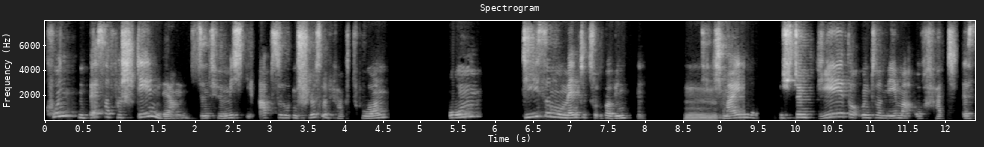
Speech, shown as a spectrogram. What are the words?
Kunden besser verstehen lernen, sind für mich die absoluten Schlüsselfaktoren, um diese Momente zu überwinden. Mhm. Ich meine, bestimmt jeder Unternehmer auch hat. Es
